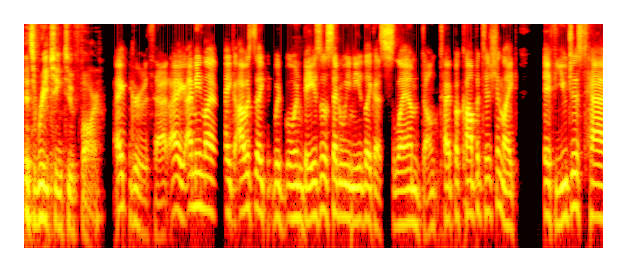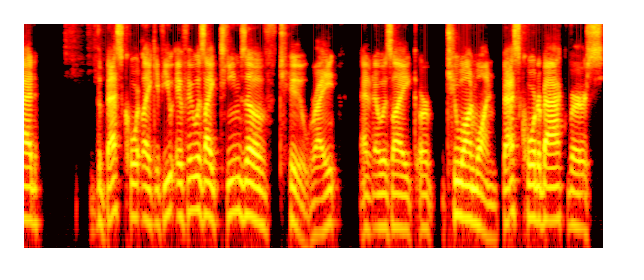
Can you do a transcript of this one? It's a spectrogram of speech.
it's reaching too far. I agree with that. I I mean like, like I was like when Basel said we need like a slam dunk type of competition, like if you just had the best court like if you if it was like teams of 2, right? And it was like or 2 on 1, best quarterback versus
